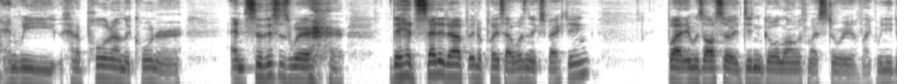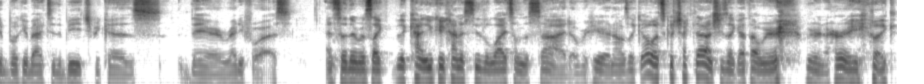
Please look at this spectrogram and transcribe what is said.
and we kind of pull around the corner, and so this is where they had set it up in a place I wasn't expecting, but it was also it didn't go along with my story of like we need to book it back to the beach because they're ready for us. And so there was like the kind you could kind of see the lights on the side over here, and I was like, oh, let's go check that out. And she's like, I thought we were we were in a hurry, like.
